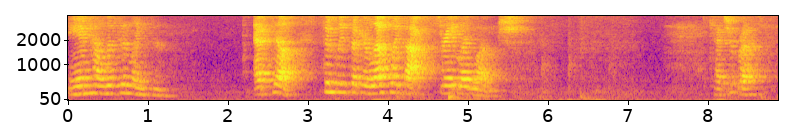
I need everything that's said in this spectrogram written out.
Inhale, lift and lengthen. Exhale, simply step your left leg back, straight leg lunge. Catch your breath.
